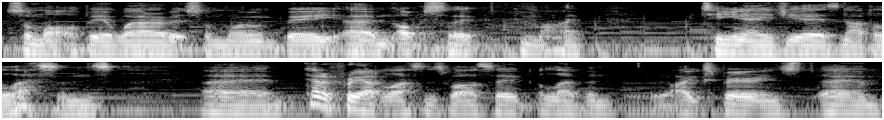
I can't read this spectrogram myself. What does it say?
somewhat be aware of it, some won't be. Um, obviously, in my teenage years and adolescence, um, kind of pre-adolescence, well, I'd say 11. I experienced um,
